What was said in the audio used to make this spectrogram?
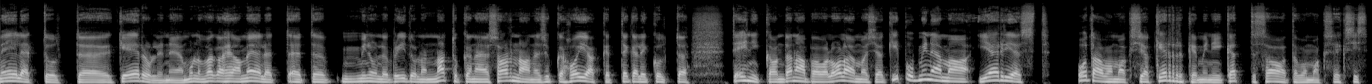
meeletult äh, keeruline ja mul on väga hea meel, et, et minul ja Priidul on natukene sarnane sihuke hoiak, et tegelikult tehnika on tänapäeval olemas ja kipub minema järjest odavamaks ja kergemini kättesaadavamaks, ehk siis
